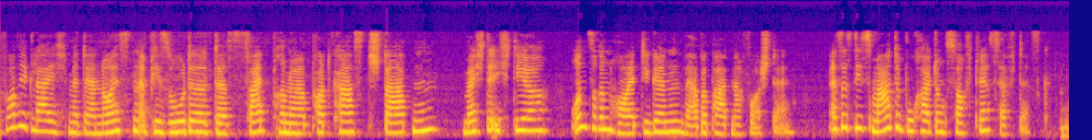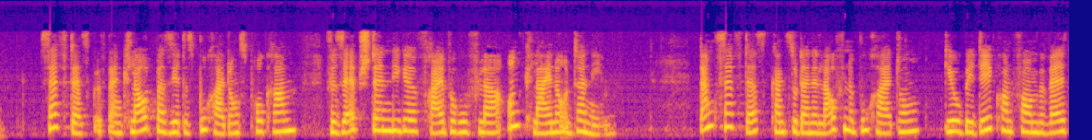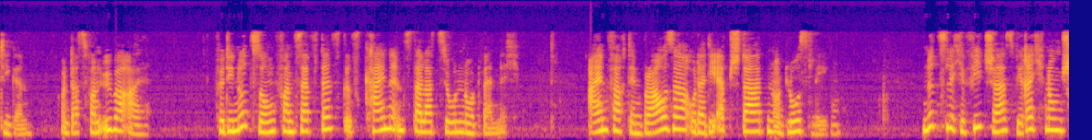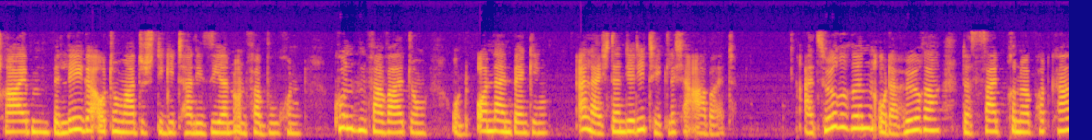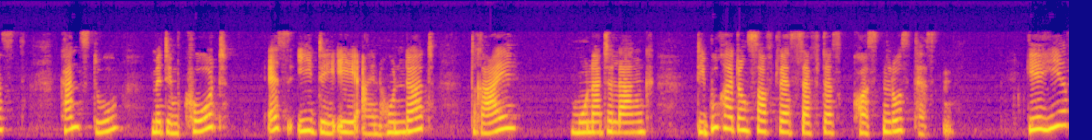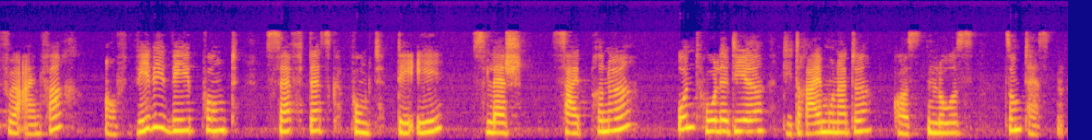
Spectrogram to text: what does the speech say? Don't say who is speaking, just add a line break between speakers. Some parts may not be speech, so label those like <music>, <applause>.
Bevor wir gleich mit der neuesten Episode des Zeitpreneur Podcast starten, möchte ich dir unseren heutigen Werbepartner vorstellen. Es ist die smarte Buchhaltungssoftware Safdesk. Safdesk ist ein cloudbasiertes Buchhaltungsprogramm für Selbstständige, Freiberufler und kleine Unternehmen. Dank Safdesk kannst du deine laufende Buchhaltung GOBD-konform bewältigen und das von überall. Für die Nutzung von Safdesk ist keine Installation notwendig. Einfach den Browser oder die App starten und loslegen. Nützliche Features wie Rechnungen schreiben, Belege automatisch digitalisieren und verbuchen, Kundenverwaltung und Online-Banking erleichtern dir die tägliche Arbeit. Als Hörerin oder Hörer des Sidepreneur Podcasts kannst du mit dem Code SIDE 100 drei Monate lang die Buchhaltungssoftware Safdesk kostenlos testen. Gehe hierfür einfach auf www.safdesk.de slash Zeitpreneur und hole dir die drei Monate kostenlos zum Testen.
